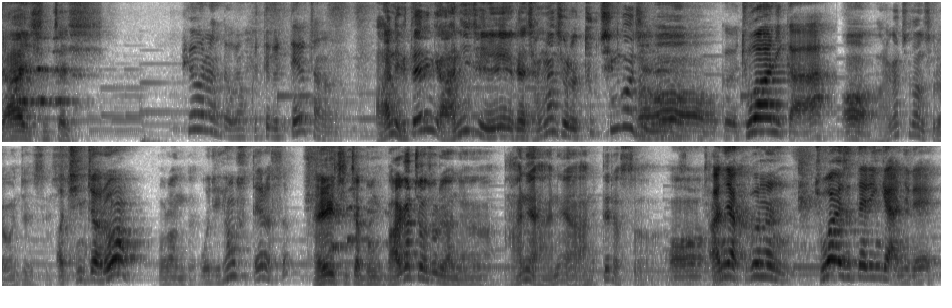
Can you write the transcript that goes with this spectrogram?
야 이 진짜 이씨 표현한다고 형 그때 그 때렸잖아. 아니 그 때린 게 아니지 그냥 장난식으로 툭 친 거지 어, 어, 어, 그 좋아하니까. 어. 말 같지도 않은 소리 하고 앉아있어 아 진짜로? 뭐라는데? 어제 형수 때렸어? 에이 진짜 뭔말 같지 않은 소리 하냐. 아니야 아니야. 안 때렸어. 어 아니야 그거는 좋아해서 때린 게 아니래.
